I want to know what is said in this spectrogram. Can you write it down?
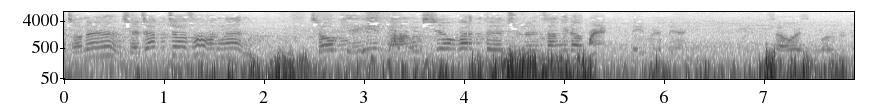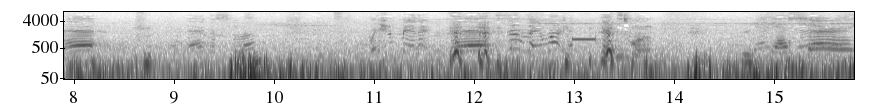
아, 저는 제작자 상은 저 개인 방시호한테 주는 상이라고. Favorite American. It's always a burger. 네. Excellent. Wait a minute. 네. Something right. Excellent. Yes, sir.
